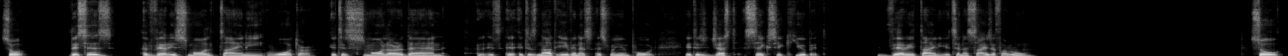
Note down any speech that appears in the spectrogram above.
So this is a very small tiny water. It is smaller than it's, it is not even a, a swimming pool. It is just six cubit very tiny. It's in the size of a room. So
